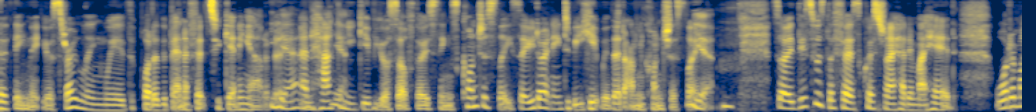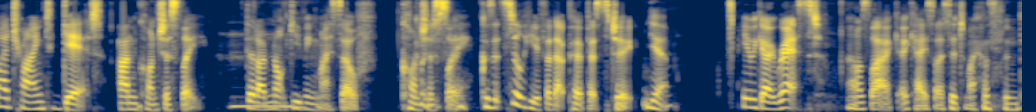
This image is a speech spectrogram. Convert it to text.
the thing that you're struggling with, what are the benefits you're getting out of it? Yeah, And how can yeah. you give yourself those things consciously so you don't need to be hit with it unconsciously? Yeah. So, this was the first question I had in my head. What am I trying to get unconsciously that I'm not giving myself consciously? Consciously. Because it's still here for that purpose too Yeah. here we go, rest. I was like, okay. So I said to my husband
